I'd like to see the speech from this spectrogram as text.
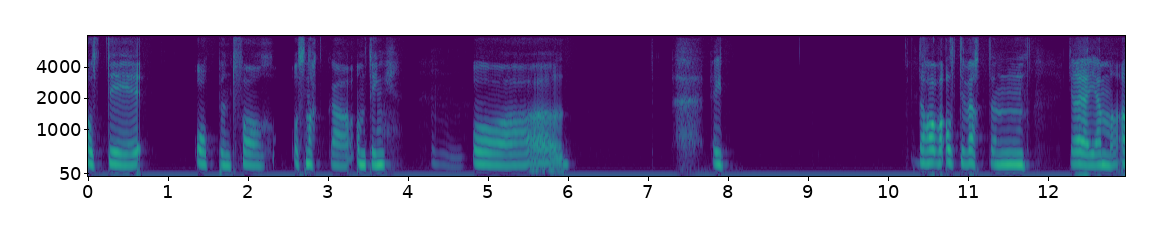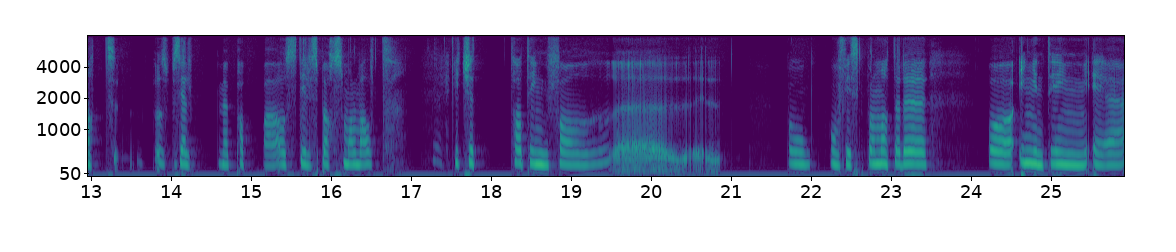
Alltid åpent for å snakke om ting. Og jeg Det har alltid vært en greie hjemme at Spesielt med pappa, å stille spørsmål med alt. Ikke ta ting for uh, på god fisk, på en måte. Det, og ingenting er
